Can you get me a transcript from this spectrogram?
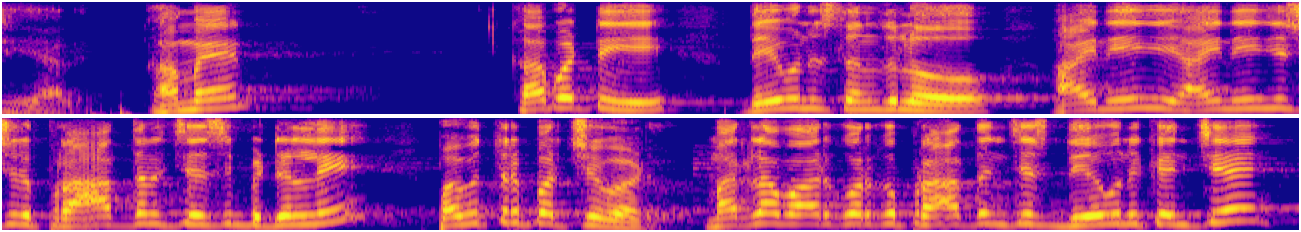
చేయాలి. ఆమెన్. కాబట్టి దేవుని సన్నిధిలో ఆయన ఏం ఆయన ఏం చేసాడు ప్రార్థన చేసి బిడ్డల్ని పవిత్రపరిచేవాడు. మరలా వారి కొరకు ప్రార్థన చేసి దేవుని కంచే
